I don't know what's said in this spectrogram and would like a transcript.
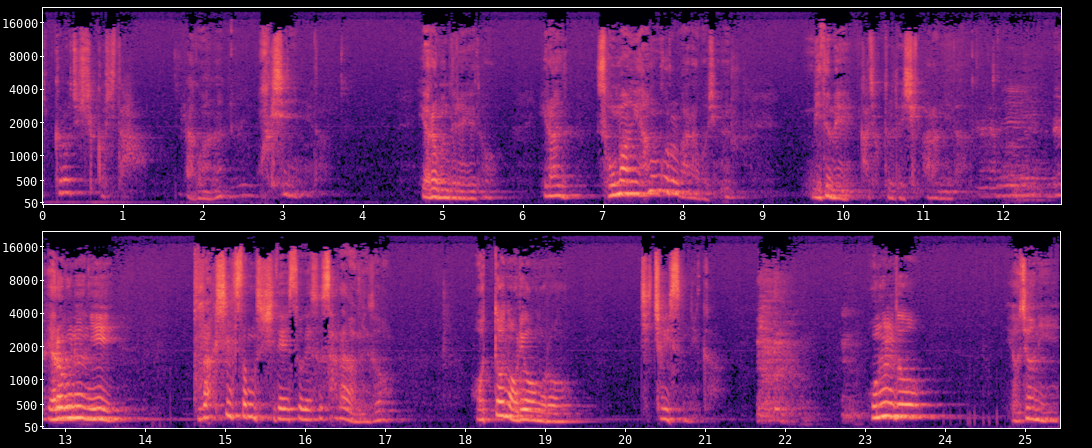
이끌어 주실 것이다. 라고 하는 확신입니다. 여러분들에게도 이러한 소망의 항구를 바라보시는 믿음의 가족들 되시기 바랍니다. 네. 여러분은 이 불확실성 시대 속에서 살아가면서 어떤 어려움으로 지쳐 있습니까? 오늘도 여전히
